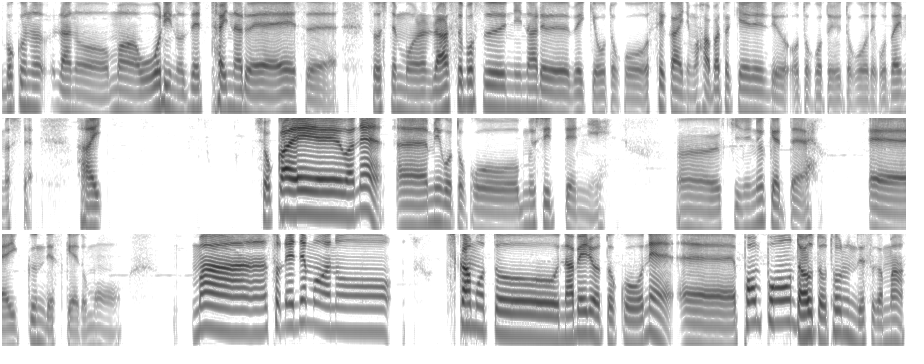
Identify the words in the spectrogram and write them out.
僕のらの、まあ、オリの絶対なるエース。そしてもう、ラスボスになるべき男。世界にも羽ばたけれる男というところでございまして。はい。初回はね、えー、見事こう、無失点に、うん、切り抜けて、えー、行くんですけれども、まあ、それでもあの近本、鍋量とこうね、えー、ポンポーンとアウトを取るんですが、まあ、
